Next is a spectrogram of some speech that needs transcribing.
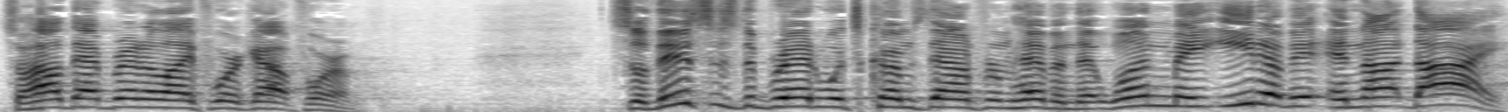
So, how'd that bread of life work out for them? So, this is the bread which comes down from heaven, that one may eat of it and not die.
